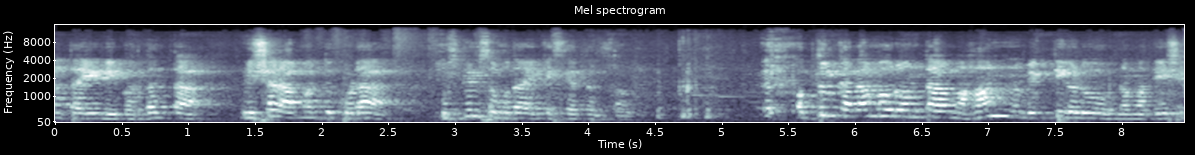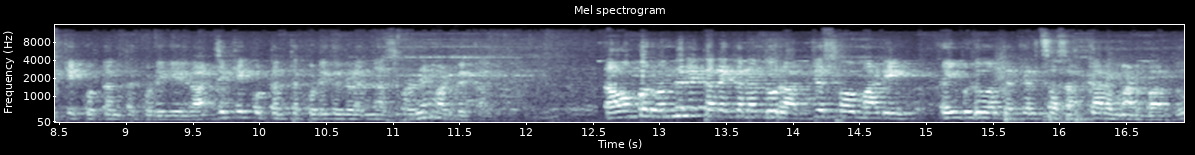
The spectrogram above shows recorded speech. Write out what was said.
ಅಂತ ಹೇಳಿ ಬರೆದಂತ ನಿಶರ್ ಅಹಮದ್ ಕೂಡ ಮುಸ್ಲಿಂ ಸಮುದಾಯಕ್ಕೆ ಸೇರಿದಂಥವ್ರು. ಅಬ್ದುಲ್ ಕಲಾಂ ಅವರು ಅಂತ ಮಹಾನ್ ವ್ಯಕ್ತಿಗಳು ನಮ್ಮ ದೇಶಕ್ಕೆ ಕೊಟ್ಟಂತ ಕೊಡುಗೆ, ರಾಜ್ಯಕ್ಕೆ ಕೊಟ್ಟಂತ ಕೊಡುಗೆಗಳನ್ನ ಸ್ಮರಣೆ ಮಾಡಬೇಕಾಗಿದೆ ನವೆಂಬರ್ ಒಂದನೇ ತಾರೀಕರಂದು ರಾಜ್ಯೋತ್ಸವ ಮಾಡಿ ಕೈ ಬಿಡುವಂತ ಕೆಲಸ ಸರ್ಕಾರ ಮಾಡಬಾರ್ದು.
